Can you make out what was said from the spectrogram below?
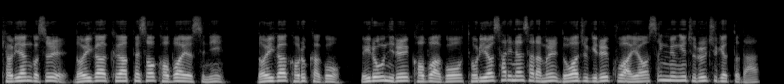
결의한 것을 너희가 그 앞에서 거부하였으니 너희가 거룩하고 의로운 일을 거부하고 도리어 살인한 사람을 놓아주기를 구하여 생명의 주를 죽였도다.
